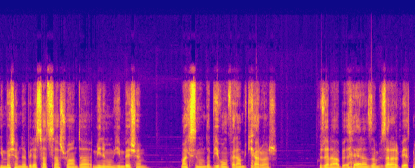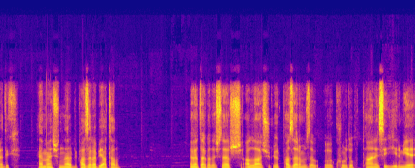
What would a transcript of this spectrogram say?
25M'den bile satsa şu anda minimum 25M maksimumda 1 won falan bir kar var. Güzel abi en azından bir zarar bir etmedik. Hemen şunları bir pazara bir atalım. Evet arkadaşlar Allah'a şükür pazarımızda e, kurduk. Tanesi 20'ye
